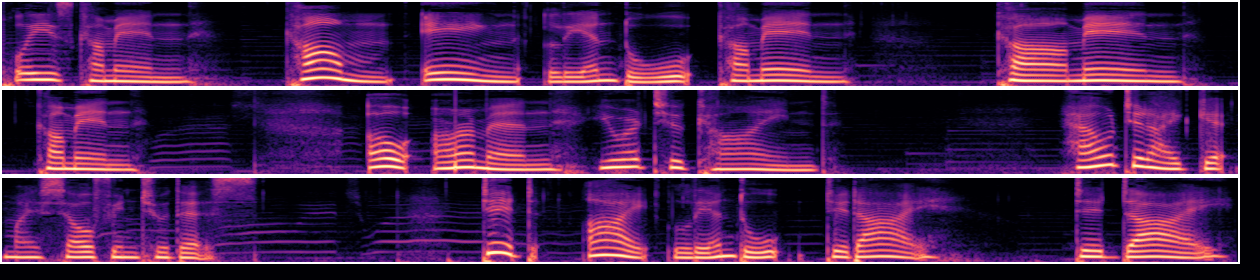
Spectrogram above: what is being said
Please come in. Come in 连读，come in。Come in, come in. Oh, Armin, you are too kind. How did I get myself into this? Did I 连读 Did I? Did I?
